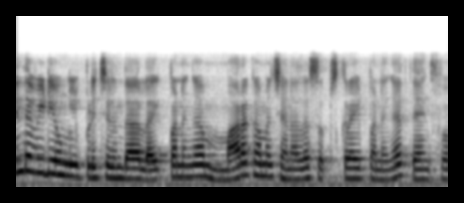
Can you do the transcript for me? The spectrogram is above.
இந்த வீடியோ உங்களுக்கு பிடிச்சிருந்தா லைக் பண்ணுங்கள் மறக்காமல் சேனலை சப்ஸ்கிரைப் பண்ணுங்கள் தேங்க்ஸ் ஃபார்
